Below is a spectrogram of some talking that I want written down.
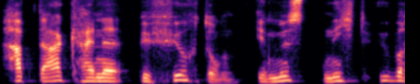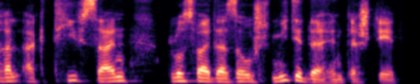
Habt da keine Befürchtung. Ihr müsst nicht überall aktiv sein, bloß weil da Social Media dahinter steht.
